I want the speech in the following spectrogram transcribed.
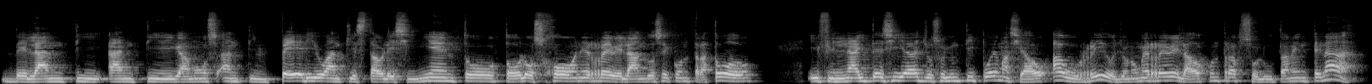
del anti, anti digamos, anti-imperio, anti-establecimiento, todos los jóvenes rebelándose contra todo. Y Phil Knight decía, yo soy un tipo demasiado aburrido, yo no me he rebelado contra absolutamente nada.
